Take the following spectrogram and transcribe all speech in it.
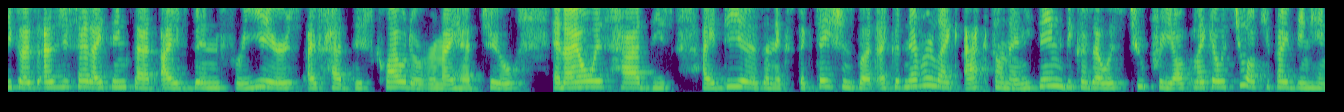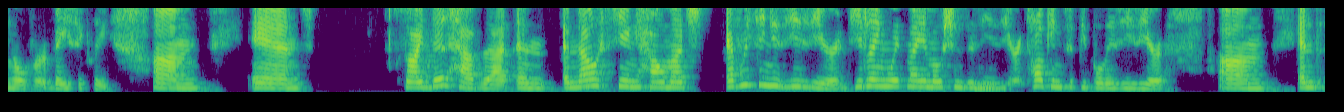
because as you said i think that i've been for years i've had this cloud over my head too and i always had these ideas and expectations but i could never like act on anything because i was too pre like i was too occupied being hangover basically um and so i did have that and and now seeing how much everything is easier dealing with my emotions is mm. easier talking to people is easier. Um, and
